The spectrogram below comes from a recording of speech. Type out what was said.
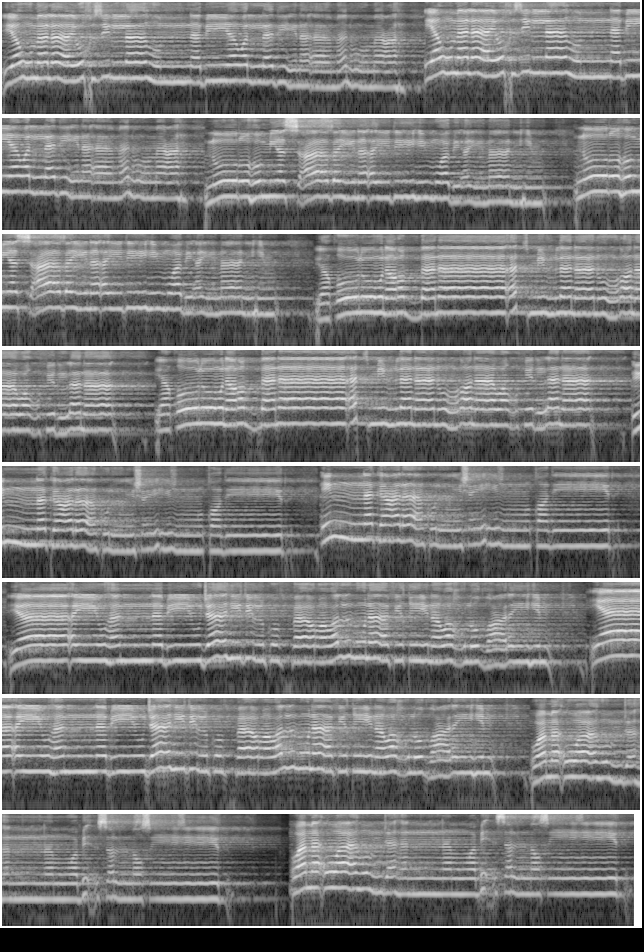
يوم لا يخزي الله النبي والذين آمنوا معه يوم لا يخزي الله النبي والذين آمنوا معه نورهم يسعى بين أيديهم وبأيمانهم نورهم يسعى بين أيديهم وبأيمانهم يقولون ربنا أتمم لنا نورنا واغفر لنا. يقولون ربنا أتمم لنا نورنا واغفر لنا. إنك على كل شيء قدير. إنك على كل شيء قدير. يا أيها النبي جاهد الكفار والمنافقين واغلظ عليهم. يا أيها النبي جاهد الكفار والمنافقين واغلظ عليهم. ومأواهم جهنم وبئس المصير. ومأواهم جهنم وبئس المصير.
